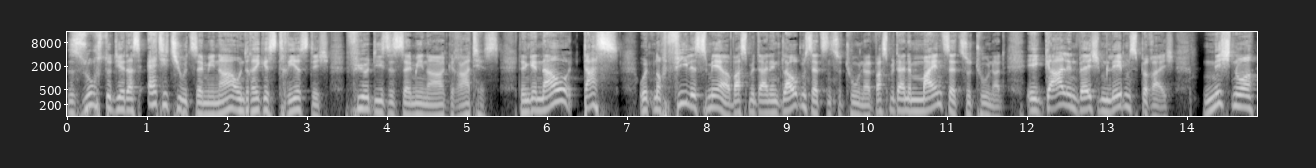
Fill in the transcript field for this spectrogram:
suchst du dir das Attitude-Seminar und registrierst dich für dieses Seminar gratis. Denn genau das und noch vieles mehr, was mit deinen Glaubenssätzen zu tun hat, was mit deinem Mindset zu tun hat, egal in welchem Lebensbereich, nicht nur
